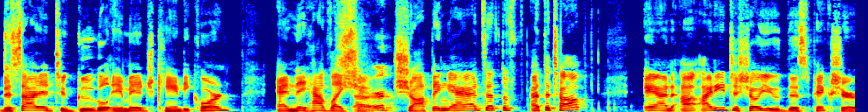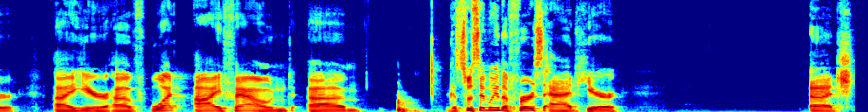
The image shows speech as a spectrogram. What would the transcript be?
decided to Google image candy corn, and they have like uh, shopping ads at the at the top, and uh, I need to show you this picture uh, here of what I found. Um, specifically, the first ad here. Uh, Ch-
